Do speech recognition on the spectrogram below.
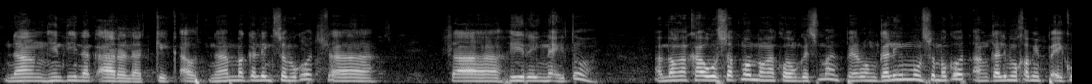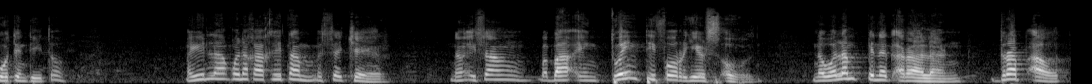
ng hindi nag-aral at kick out na magaling sumugot sa sa hearing na ito. Ang mga kausap mo, mga congressman, pero ang galing mong sumagot, ang galing mo kami paikutin dito. Ngayon lang ako nakakita, Mr. Chair, ng isang babaeng 24 years old na walang pinag-aralan, drop out,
